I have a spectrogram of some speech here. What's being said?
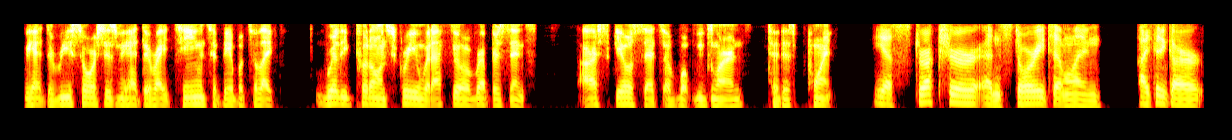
We had the resources, we had the right team to be able to like really put on screen what I feel represents our skill sets of what we've learned to this point. Yes, structure and storytelling, I think, are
